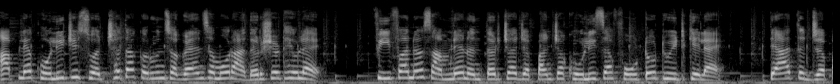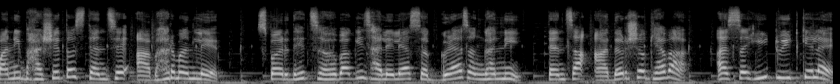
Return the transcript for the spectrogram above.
आपल्या खोलीची स्वच्छता करून सगळ्यांसमोर आदर्श ठेवलाय. फिफानं सामन्यानंतरच्या जपानच्या खोलीचा फोटो ट्विट केलाय. त्यात जपानी भाषेतच त्यांचे आभार मानले आहेत. स्पर्धेत सहभागी झालेल्या सगळ्या संघांनी त्यांचा आदर्श घ्यावा असंही ट्विट केलंय.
